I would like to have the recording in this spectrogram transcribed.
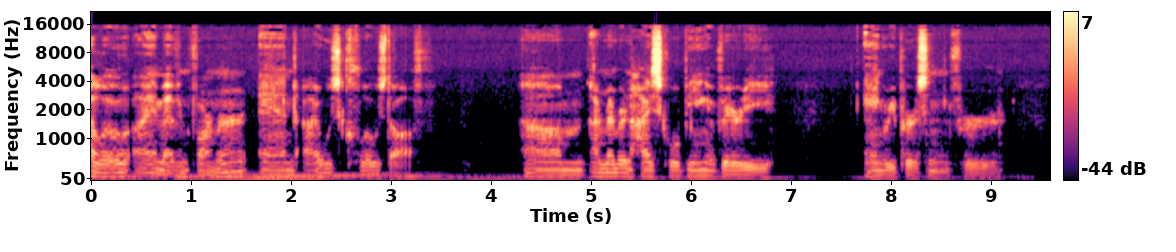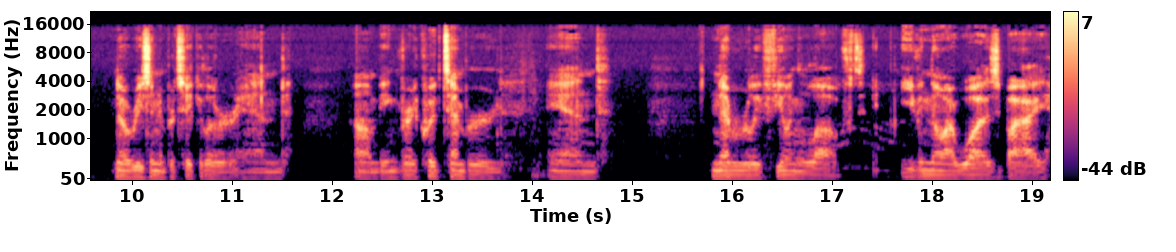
Hello, I am Evan Farmer, and I was closed off. Um, I remember in high school being a very angry person for no reason in particular, and um, being very quick tempered, and never really feeling loved, even though I was by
